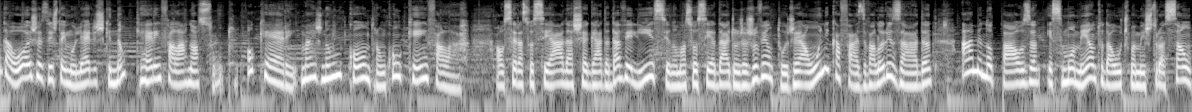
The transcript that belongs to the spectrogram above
Ainda hoje existem mulheres que não querem falar no assunto, ou querem, mas não encontram com quem falar. Ao ser associada à chegada da velhice numa sociedade onde a juventude é a única fase valorizada, a menopausa, esse momento da última menstruação,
